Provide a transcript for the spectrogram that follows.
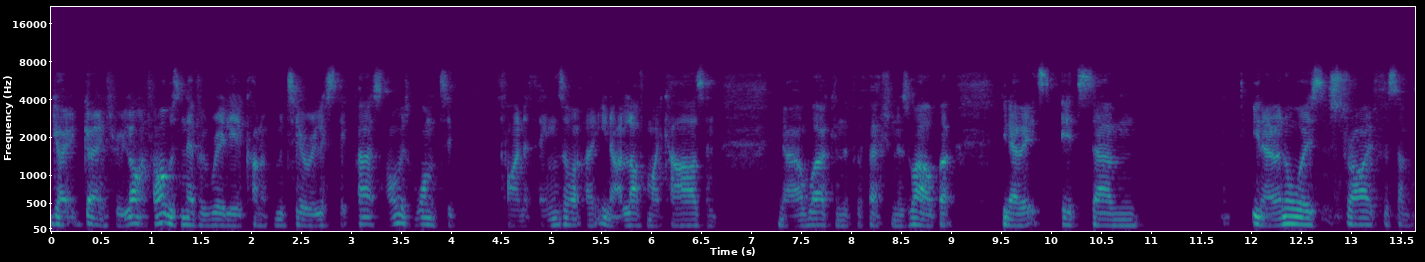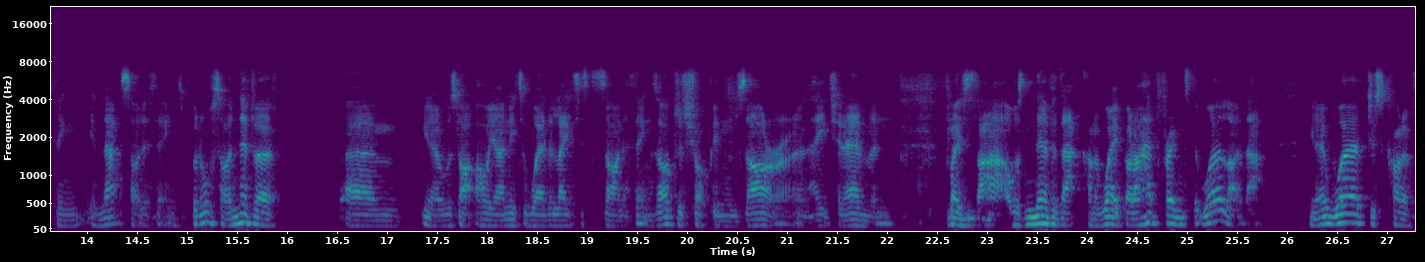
go, going through life i was never really a kind of materialistic person. I always wanted finer things. I, you know i love my cars and you know i work in the profession as well but you know it's it's um you know and always strive for something in that side of things. But also i never um you know was like oh yeah i need to wear the latest designer things. I'll just shop in zara and h&m and places like that. I was never that kind of way but i had friends that were like that you know were just kind of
